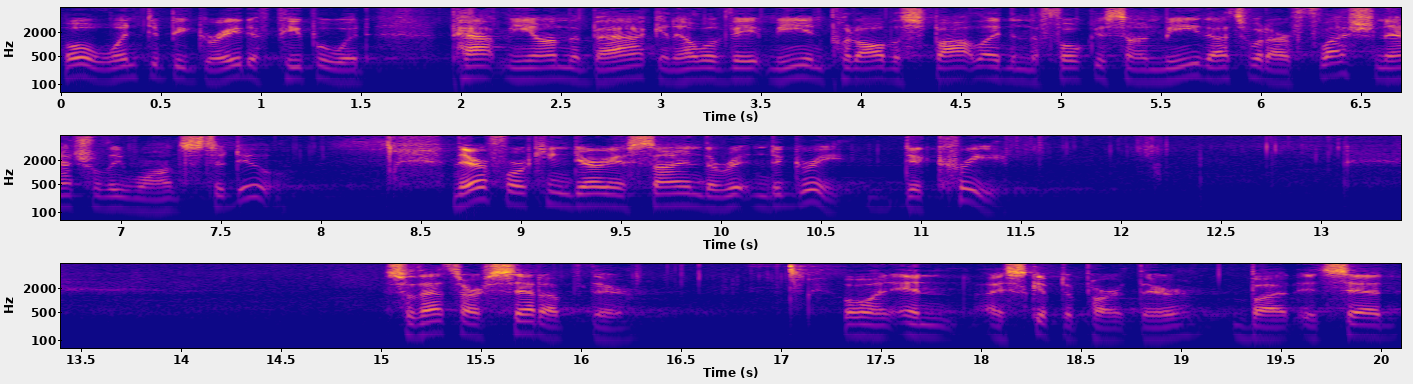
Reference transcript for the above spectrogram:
Oh, wouldn't it be great if people would pat me on the back and elevate me and put all the spotlight and the focus on me? That's what our flesh naturally wants to do. Therefore, King Darius signed the written degree, decree. So that's our setup there. Oh, and, and I skipped a part there, but it said,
